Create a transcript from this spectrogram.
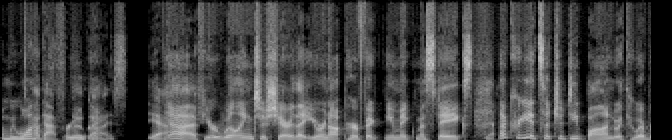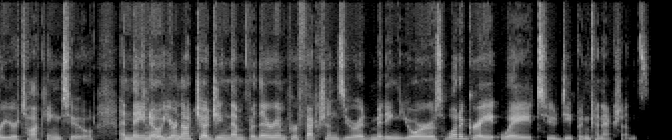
And we want that for you guys. Yeah. Yeah. If you're willing to share that you're not perfect, you make mistakes, Yeah. that creates such a deep bond with whoever you're talking to. And they know you're not judging them for their imperfections, you're admitting yours. What a great way to deepen connections.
